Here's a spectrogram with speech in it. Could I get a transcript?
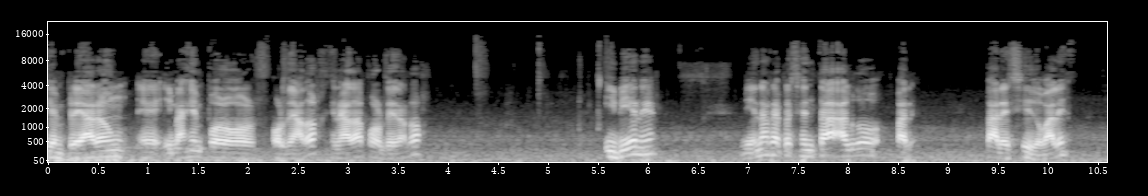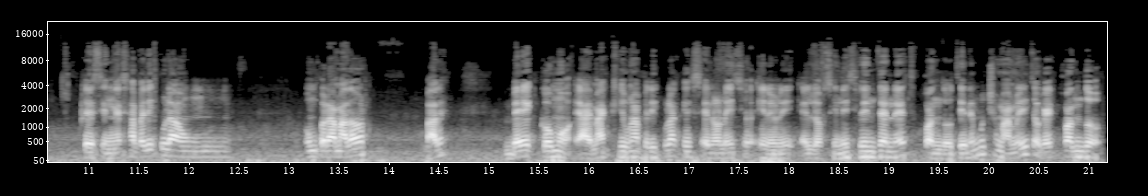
que emplearon eh, imagen por ordenador, generada por ordenador. Y viene, viene a representar algo parecido, ¿vale? Que si en esa película un, un programador, ¿vale? ve cómo, además que es una película que es en los, inicios, en los inicios de Internet, cuando tiene mucho más mérito, que es cuando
